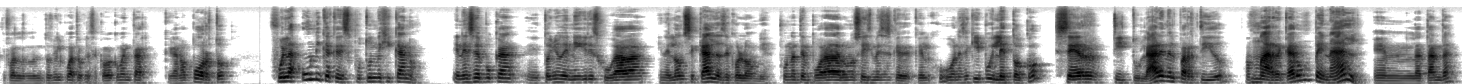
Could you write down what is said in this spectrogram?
que fue en 2004 que les acabo de comentar, que ganó Porto, fue la única que disputó un mexicano. En esa época, eh, Toño de Nigris jugaba en el Once Caldas de Colombia. Fue una temporada unos seis meses que, él jugó en ese equipo y le tocó ser titular en el partido, marcar un penal en la tanda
